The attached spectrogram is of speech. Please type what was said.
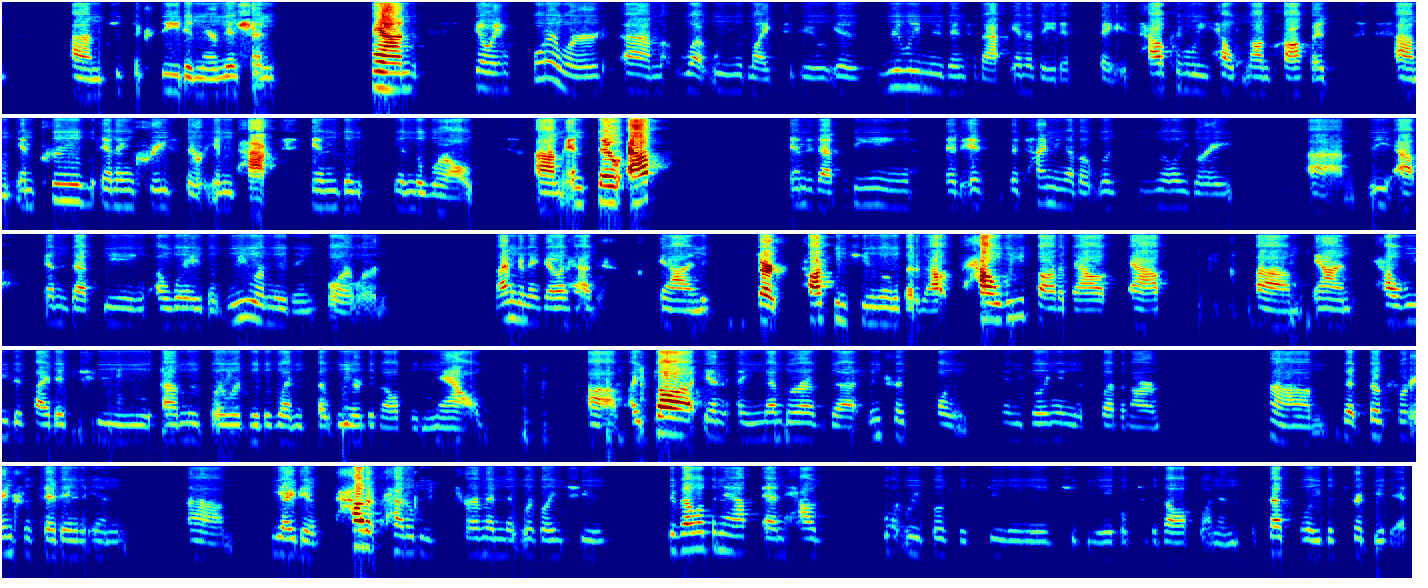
um, to succeed in their mission. And going forward, um, what we would like to do is really move into that innovative space. How can we help nonprofits um, improve and increase their impact in the in the world? Um, and so apps ended up being, it, it, the timing of it was really great. Um, the app ended up being a way that we were moving forward. I'm going to go ahead and start talking to you a little bit about how we thought about apps um, and how we decided to uh, move forward with the ones that we are developing now. Uh, I saw in a number of the interest points in joining this webinar um, that folks were interested in, in um, the idea of how do, how do we determine that we're going to develop an app and how what resources do we need to be able to develop one and successfully distribute it.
